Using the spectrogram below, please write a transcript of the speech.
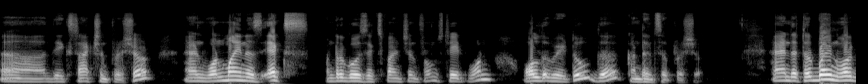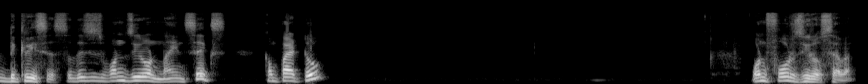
uh, the extraction pressure and 1 minus x undergoes expansion from state 1 all the way to the condenser pressure and the turbine work decreases. So, this is 1096 compared to 1407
